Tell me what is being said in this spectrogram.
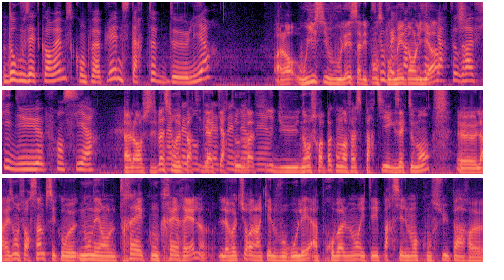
Donc vous êtes quand même ce qu'on peut appeler une start-up de l'IA Alors oui, si vous voulez, ça dépend ce qu'on met dans l'IA. la cartographie du Hub France IA alors, je ne sais pas si on fait partie de la, cartographie du. Non, je ne crois pas qu'on en fasse partie exactement. Euh, la raison est fort simple, c'est que nous, on est dans le très concret, réel. La voiture dans laquelle vous roulez a probablement été partiellement conçue par, euh,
